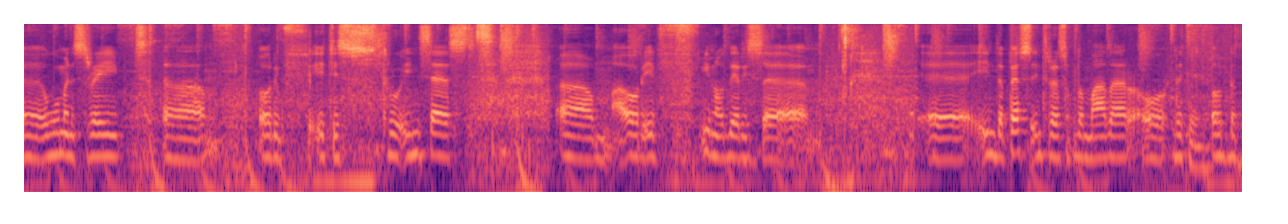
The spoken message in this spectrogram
a woman is raped um, or if it is through incest um, or if you know there is a, uh, in the best interest of the mother or the, yeah. or the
